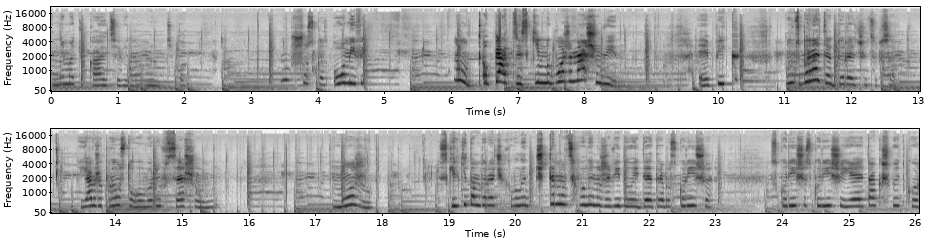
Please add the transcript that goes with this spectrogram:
Він не матюкається, він, ну, типа. Ну, що сказати? О, мій фі... Ну, опять цей скін, ну боже, нащо він? Епік. Ну, збирайте, до речі, це все. Я вже просто говорив все, що можу. Скільки там, до речі, хвилин? 14 хвилин уже відео йде, треба скоріше. Скоріше, скоріше, я і так швидко.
